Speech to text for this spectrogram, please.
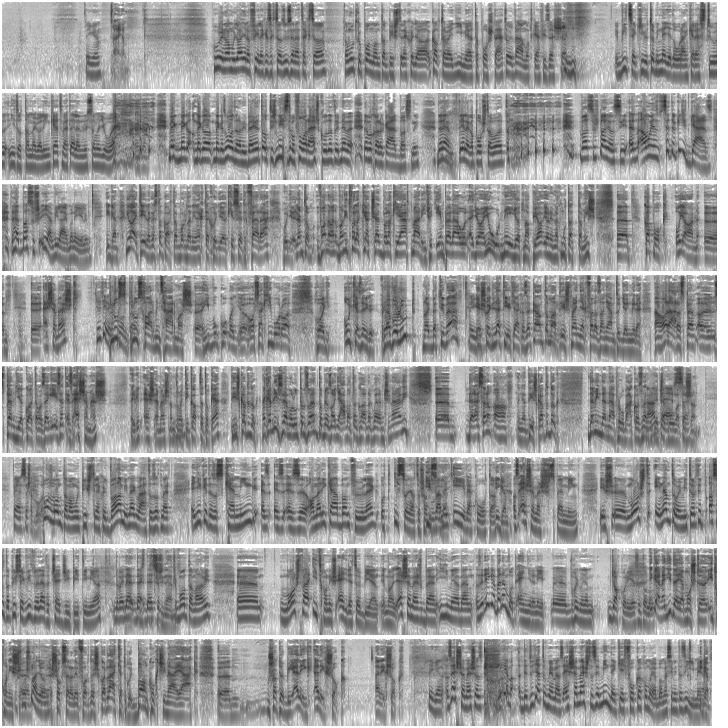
Igen. Igen. Hú, én amúgy annyira félek ezektől az üzenetektől. A múltkor pont mondtam Pistinek, hogy a, kaptam egy e-mailt a postától, hogy vámot kell fizessek. Viccen kívül több mint negyed órán keresztül nyitottam meg a linket, mert ellenőriztem, hogy jó-e. meg, meg, meg, a, meg, az oldal, ami bejött, ott is néztem a forráskódot, hogy nem, nem akarok átbaszni. De nem, tényleg a posta volt. Basszus, nagyon szí... Ez, amúgy ez szerintem kicsit gáz. De hát basszus, ilyen világban élünk. Igen. Jaj, tényleg ezt akartam mondani nektek, hogy készüljetek fel rá, hogy nem tudom, van, van, itt valaki a chatből, aki járt már így, hogy én például egy olyan jó négy-öt napja, Janinak mutattam is, kapok olyan ö, ö, SMS-t, Ja, plusz, plusz 33-as ö, hívókó, vagy országhívóról, hogy úgy kezdődik, hogy Revolut nagybetűvel, Igen. és hogy letiltják az accountomat, és menjek fel az anyám tudja, hogy mire. Már halára spam, ö, spam gyilkoltam az egészet, ez SMS, Egyébként SMS, nem tudom, hogy ti kaptatok-e. Ti is kaptatok? Nekem nincs Revolutom, szóval nem tudom, mi az anyámat akarnak velem csinálni. Ö, De leszarom. Aha, igen, ti is kaptatok. De mindennel próbálkoznak, Na, úgyhogy csak persze. óvatosan. Persze. Csak óvatosan. Pont mondtam amúgy Pistinek, hogy valami megváltozott, mert egyébként ez a scamming, ez, ez, ez Amerikában főleg, ott iszonyatosan durván megy évek óta. Igen. Az SMS spamming. És ö, most én nem tudom, hogy mi történt, azt mondta Pistinek viccből, hogy lehet a ChatGPT miatt, de, vagy ne, de, de, de hogy nem. csak, csak mondtam valamit. Ö, most már itthon is egyre több ilyen van, hogy SMS-ben, e-mailben, azért régebben nem volt ennyire nép, hogy mondjam, gyakori ez a dolog. Igen, egy ideje most uh, itthon is Most- most nagyon. ö, sokszor előfordul, és akkor látjátok, hogy bankok csinálják, ö, stb. Elég, elég sok. Elég sok. Igen, az SMS az, igen, de tudjátok mi, mert az SMS-t azért mindenki egy fokkal komolyabban veszi, mint az e-mail. Igen.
